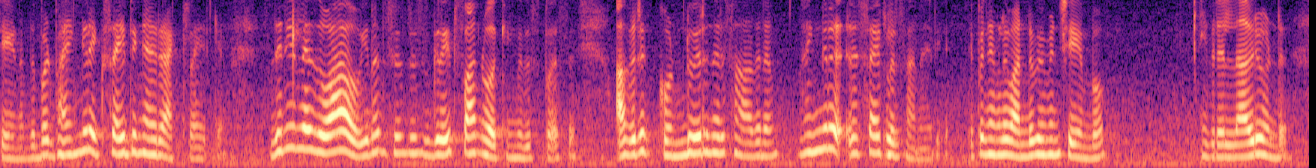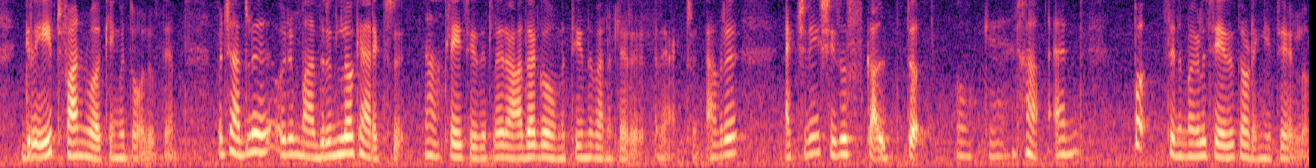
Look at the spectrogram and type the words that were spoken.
ചെയ്യണത് ബട്ട് ഭയങ്കര എക്സൈറ്റിംഗ് ആയ ഒരു ആക്ടർ ആയിരിക്കാം. Then you realise wow you know this is this is great fun working with this person അവർ കൊണ്ടുവരുന്ന ഒരു സാധനം ഭയങ്കര രസമായിട്ടുള്ളൊരു സാധനമായിരിക്കും. ഇപ്പം ഞങ്ങൾ വണ്ട് വിമൻ ചെയ്യുമ്പോൾ ഇവരെല്ലാവരും ഉണ്ട്. Great fun working with all of them പക്ഷെ അതിൽ ഒരു mother in law character play ചെയ്തിട്ടുള്ള രാധാ ഗോമതി എന്ന് പറഞ്ഞിട്ടുള്ള ഒരു ആക്ടർ അവർ actually she's a sculptor okay and ഇപ്പോൾ സിനിമകൾ ചെയ്ത് തുടങ്ങിയിട്ടേ ഉള്ളൂ.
